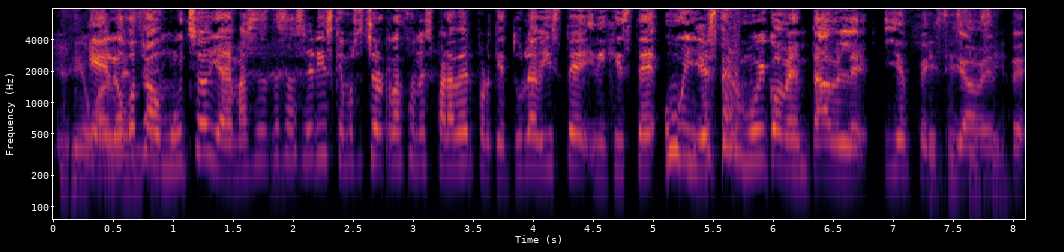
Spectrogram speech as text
Que lo he gozado mucho y además es de esas series que hemos hecho razones para ver porque tú la viste y dijiste, uy, esta es muy comentable. Y efectivamente,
